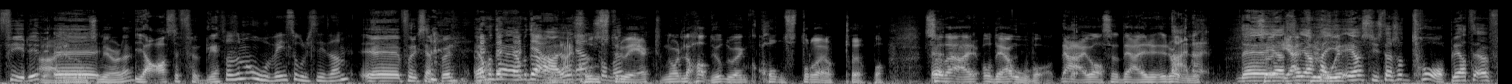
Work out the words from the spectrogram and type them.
fyrer. Er det noen eh, som gjør det? Ja, selvfølgelig. Sånn som Ove i Solsidan. Eh, for eksempel. Ja, men det, ja, men det Ja, er Det er sånn- konstruert. Nå hadde jo du en konstruert tøpe. Så det er, og det er Ovo. Det er jo altså Det er roller. Nei, nei. Det, jeg jeg jeg, tror- heier- jeg syns det er så tåpelig at eh,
